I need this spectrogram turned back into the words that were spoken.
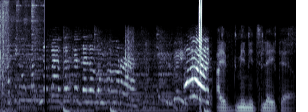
Kasi kung mas mabagal ka, dalawang oras. Five minutes later.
